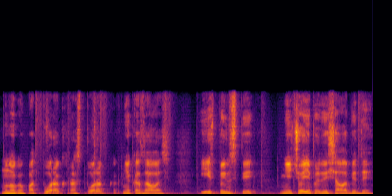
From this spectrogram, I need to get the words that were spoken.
много подпорок, распорок, как мне казалось, и в принципе ничего не предвещало беды.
